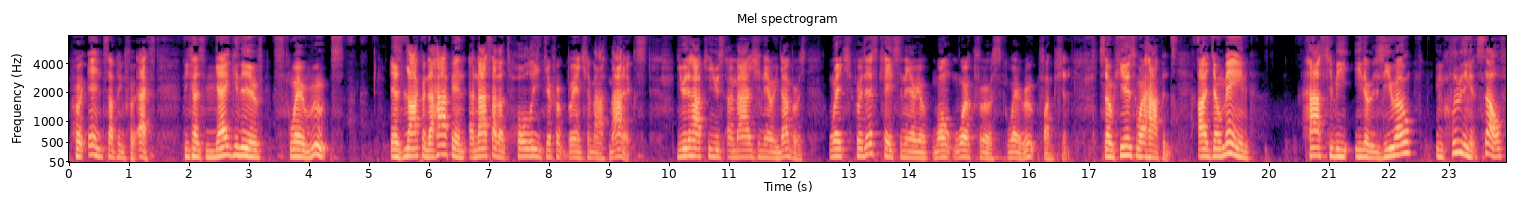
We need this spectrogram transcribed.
put in something for x. Because negative square roots is not going to happen, and that's at a totally different branch of mathematics. You'd have to use imaginary numbers, which for this case scenario won't work for a square root function. So here's what happens. A domain has to be either 0 including itself,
